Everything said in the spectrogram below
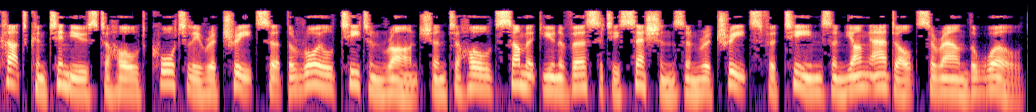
CUT continues to hold quarterly retreats at the Royal Teton Ranch and to hold Summit University sessions and retreats for teens and young adults around the world.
